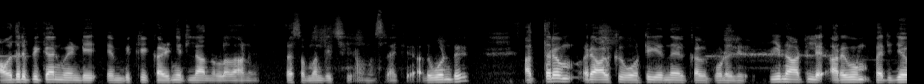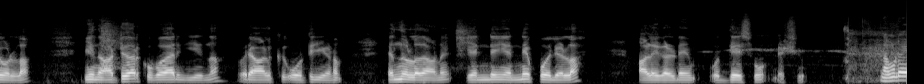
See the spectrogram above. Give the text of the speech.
അവതരിപ്പിക്കാൻ വേണ്ടി എം പിക്ക് കഴിഞ്ഞിട്ടില്ല എന്നുള്ളതാണ് അത് സംബന്ധിച്ച് മനസ്സിലാക്കിയത്. അതുകൊണ്ട് അത്തരം ഒരാൾക്ക് വോട്ട് ചെയ്യുന്നതിനേക്കാൾ കൂടുതൽ ഈ നാട്ടിലെ അറിവും പരിചയമുള്ള ഈ നാട്ടുകാർക്ക് ഉപകാരം ചെയ്യുന്ന ഒരാൾക്ക് വോട്ട് ചെയ്യണം എന്നുള്ളതാണ് എന്റെ എന്നെ പോലെയുള്ള ആളുകളുടെയും ഉദ്ദേശവും ലക്ഷ്യവും. നമ്മുടെ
